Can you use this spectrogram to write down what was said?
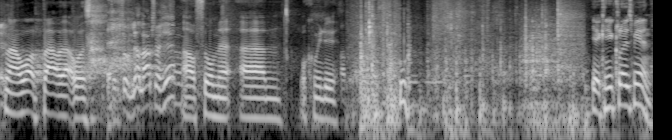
Mate. Man, what a battle that was. Film little outro here. I'll film it. Um, what can we do? Ooh. Yeah, can you close me in?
